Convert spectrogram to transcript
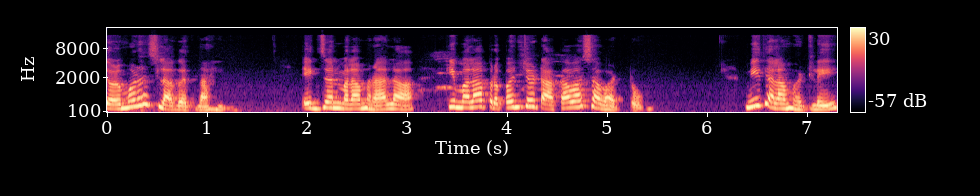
तळमळच लागत नाही. एकजण मला म्हणाला की मला प्रपंच टाकावासा वाटतो. मी त्याला म्हटले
